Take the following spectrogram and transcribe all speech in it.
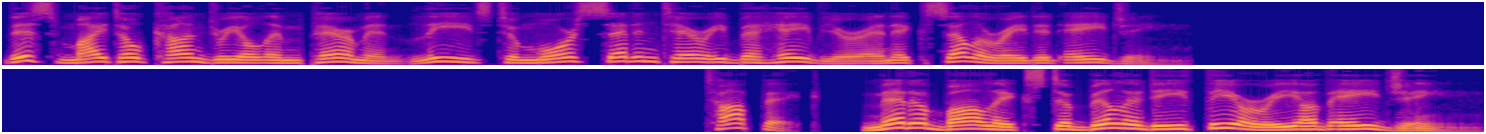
This mitochondrial impairment leads to more sedentary behavior and accelerated aging. Topic: Metabolic stability theory of aging.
